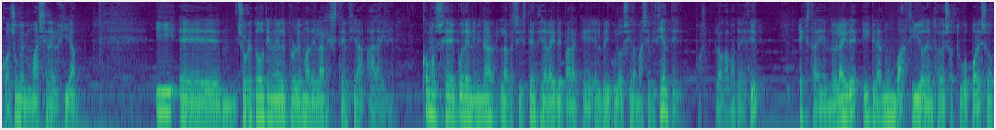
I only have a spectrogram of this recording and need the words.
consumen más energía y eh, sobre todo tienen el problema de la resistencia al aire. ¿Cómo se puede eliminar la resistencia al aire para que el vehículo sea más eficiente? Pues lo acabamos de decir, extrayendo el aire y creando un vacío dentro de esos tubos. Por eso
